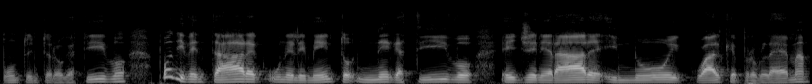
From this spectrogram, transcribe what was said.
Punto interrogativo. Può diventare un elemento negativo e generare in noi qualche problema?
